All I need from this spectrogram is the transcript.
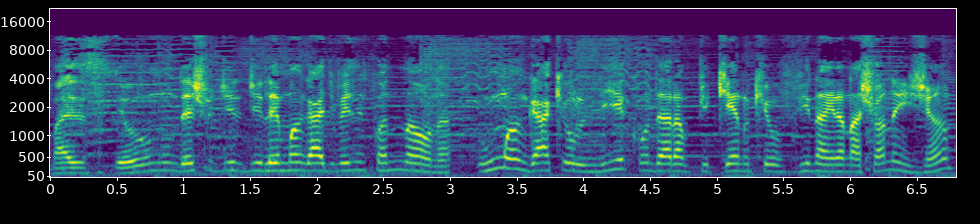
Mas eu não deixo de, de ler mangá de vez em quando, não, né? Um mangá que eu lia quando era pequeno, que eu vi na, ainda na Shonen Jump,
